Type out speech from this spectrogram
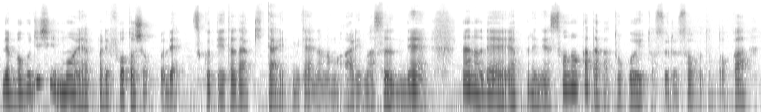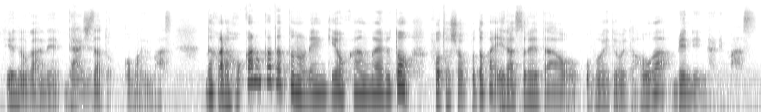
で、僕自身もやっぱり Photoshop で作っていただきたいみたいなのもありますんで、なので、やっぱりね、その方が得意とするソフトとかっていうのがね、大事だと思います。だから他の方との連携を考えると、Photoshop とかイラストレーターを覚えておいた方が便利になります。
